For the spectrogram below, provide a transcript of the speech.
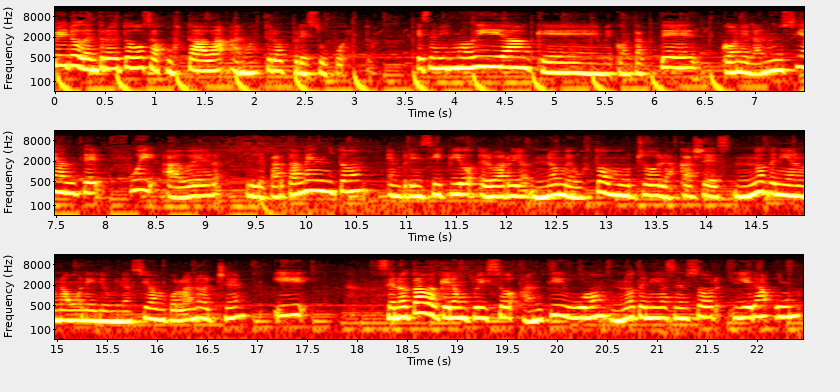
pero dentro de todo se ajustaba a nuestro presupuesto. Ese mismo día que me contacté con el anunciante, fui a ver el departamento. En principio el barrio no me gustó mucho, las calles no tenían una buena iluminación por la noche y se notaba que era un piso antiguo, no tenía ascensor y era un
